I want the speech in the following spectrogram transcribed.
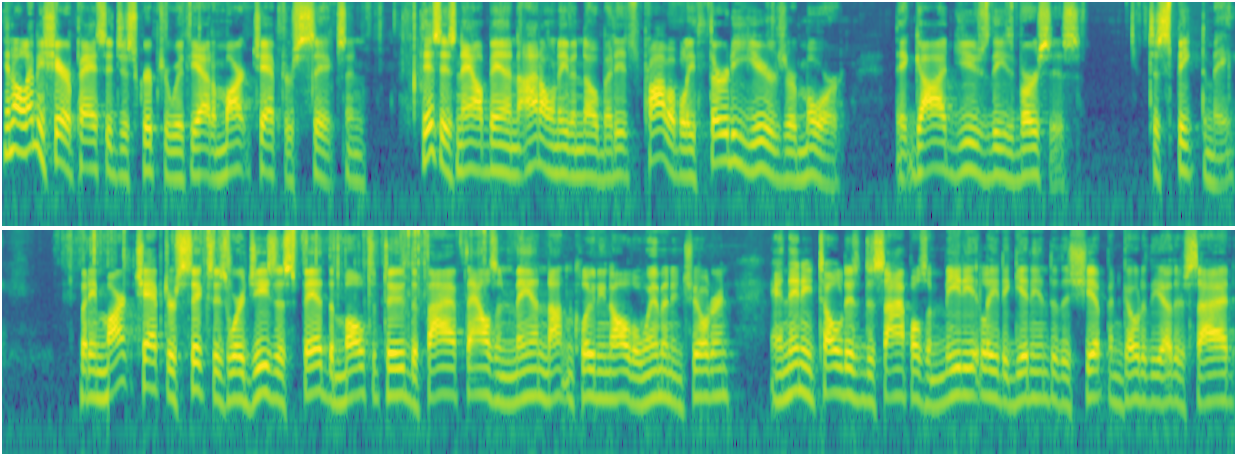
You know, let me share a passage of Scripture with you out of Mark chapter 6. And this has now been, I don't even know, but it's probably 30 years or more that God used these verses to speak to me. But in Mark chapter 6 is where Jesus fed the multitude, the 5,000 men, not including all the women and children. And then he told his disciples immediately to get into the ship and go to the other side.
